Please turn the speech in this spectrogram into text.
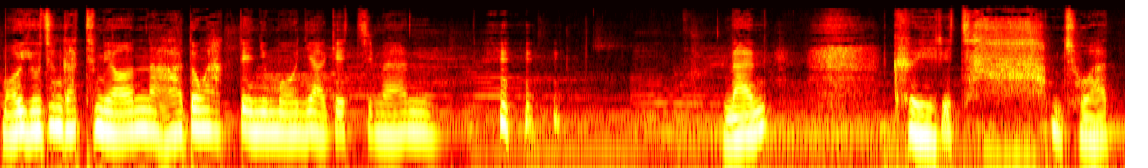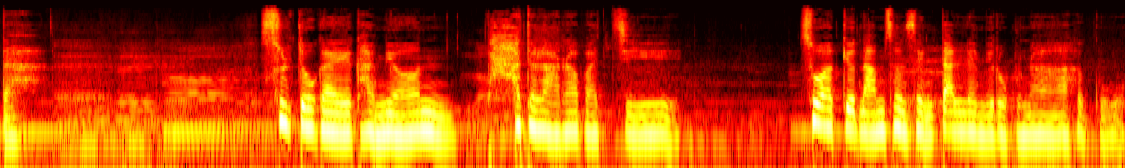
뭐 요즘 같으면 아동학대니 뭐니 하겠지만 난 그 일이 참 좋았다. 술도가에 가면 다들 알아봤지. 소학교 남선생 딸내미로구나 하고.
